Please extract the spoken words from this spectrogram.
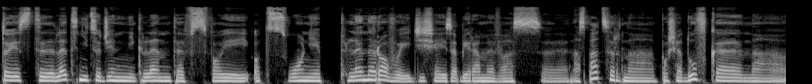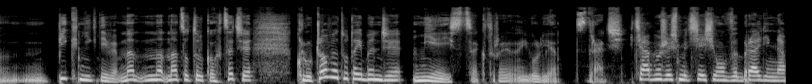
To jest letni codziennik Lente w swojej odsłonie plenerowej. Dzisiaj zabieramy Was e, na spacer, na posiadówkę, na piknik, nie wiem, na, na, na, co tylko chcecie. Kluczowe tutaj będzie miejsce, które Julia zdradzi. Chciałabym, żebyśmy dzisiaj się wybrali na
